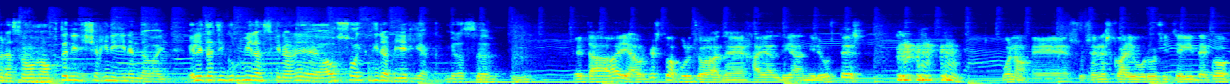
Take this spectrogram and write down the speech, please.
beraz, aurten irisagin eginen da, bai. Eletatik urbil azkenan, eh, hau dira bierriak, beraz... Eh. Eta, bai, aurkeztu apurtxo bat eh, jaialdian, nire ustez, bueno, eh, zuzenezkoari buruz hitz egiteko,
